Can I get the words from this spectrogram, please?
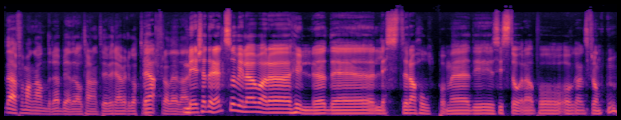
det er for mange andre bedre alternativer. Jeg er veldig godt vekk Ja, fra det der. Mer generelt så vil jeg bare hylle det Leicester har holdt på med de siste åra på overgangsfronten.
